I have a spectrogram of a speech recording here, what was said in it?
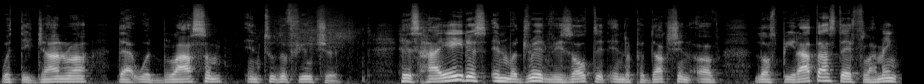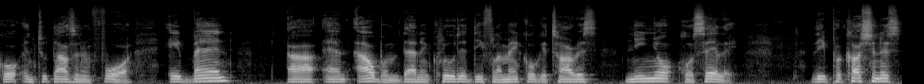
with the genre that would blossom into the future. His hiatus in Madrid resulted in the production of Los Piratas del Flamenco in 2004, a band uh, and album that included the flamenco guitarist Nino Josele, the percussionist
